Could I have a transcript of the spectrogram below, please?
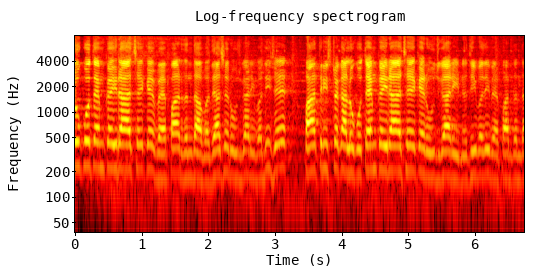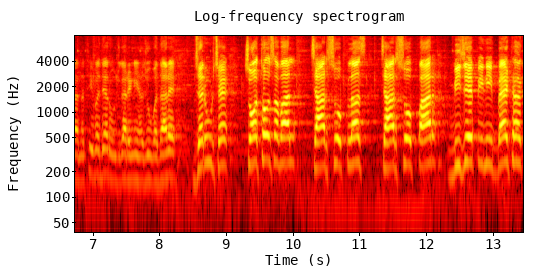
લોકો તેમ કહી રહ્યા છે કે વેપાર ધંધા વધ્યા છે, રોજગારી વધી છે. પાંત્રીસ ટકા લોકો તેમ કહી રહ્યા છે કે રોજગારી નથી વધી, વેપાર ધંધા નથી વધ્યા, રોજગારીની હજુ વધારે જરૂર છે. ચોથો સવાલ ચારસો પ્લસ ચારસો પાર બીજેપીની બેઠક,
